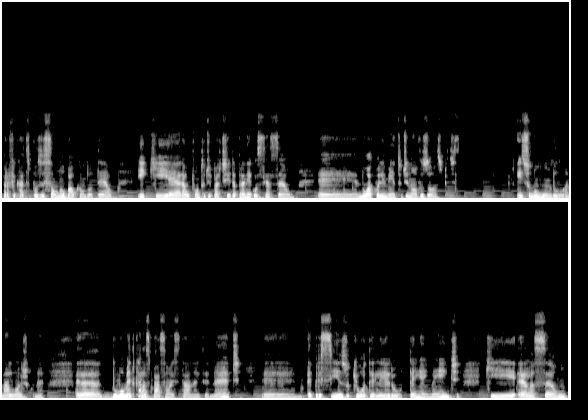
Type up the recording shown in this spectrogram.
para ficar à disposição no balcão do hotel e que era o ponto de partida para negociação é, no acolhimento de novos hóspedes. Isso no mundo analógico, né? É, do momento que elas passam a estar na internet, é, é preciso que o hoteleiro tenha em mente que elas são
